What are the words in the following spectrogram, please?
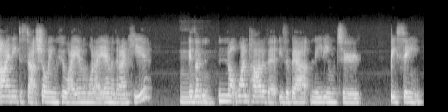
I need to start showing who I am and what I am and that I'm here. It's like Mm. not one part of it is about needing to be seen.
